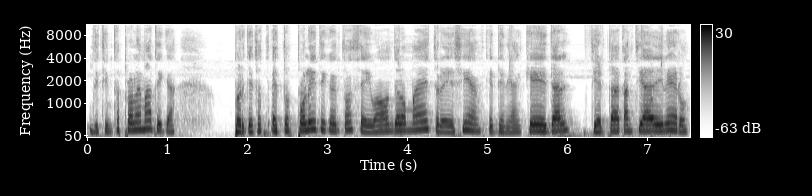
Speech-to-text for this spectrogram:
distintas problemáticas, porque estos, estos políticos entonces iban donde los maestros y decían que tenían que dar cierta cantidad de dinero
